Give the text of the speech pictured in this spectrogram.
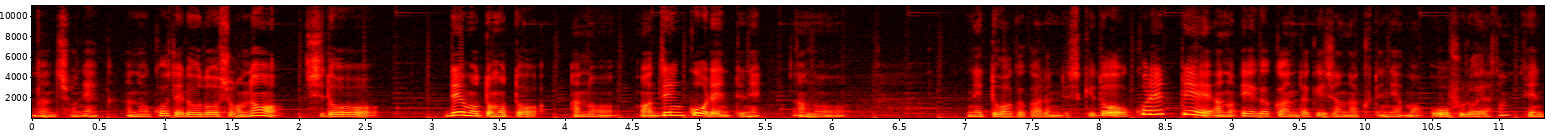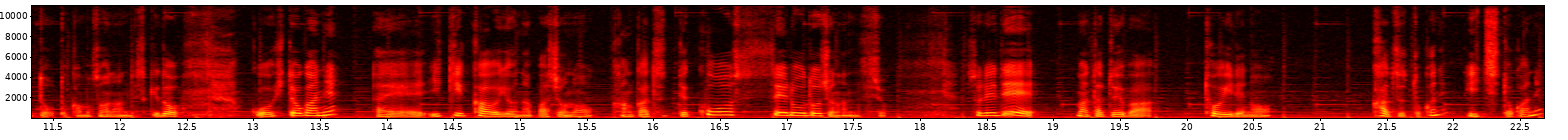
なんでしょうねあの厚生労働省の指導でもともと、全校連ってねあのネットワークがあるんですけどこれってあの映画館だけじゃなくてね、まあ、お風呂屋さん銭湯とかもそうなんですけどこう人がね、えー、行き交うような場所の管轄って厚生労働省なんですよ。それで、まあ、例えばトイレの数とかね位置とかね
